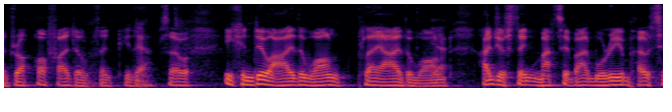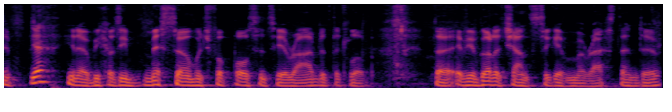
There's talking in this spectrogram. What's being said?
a, drop off, I don't think. You know, yeah. so he can do either one, play either one. Yeah. I just think Matip, I worry about him. Yeah, you know, because he missed so much football since he arrived at the club that if you've got a chance to give him a rest, then do.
